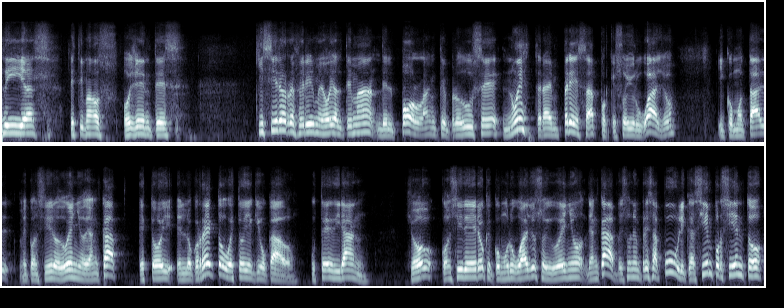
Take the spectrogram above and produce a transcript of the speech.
días, estimados oyentes. Quisiera referirme hoy al tema del Portland que produce nuestra empresa, porque soy uruguayo y como tal me considero dueño de ANCAP. ¿Estoy en lo correcto o estoy equivocado? Ustedes dirán, yo considero que como uruguayo soy dueño de ANCAP. Es una empresa pública, 100%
